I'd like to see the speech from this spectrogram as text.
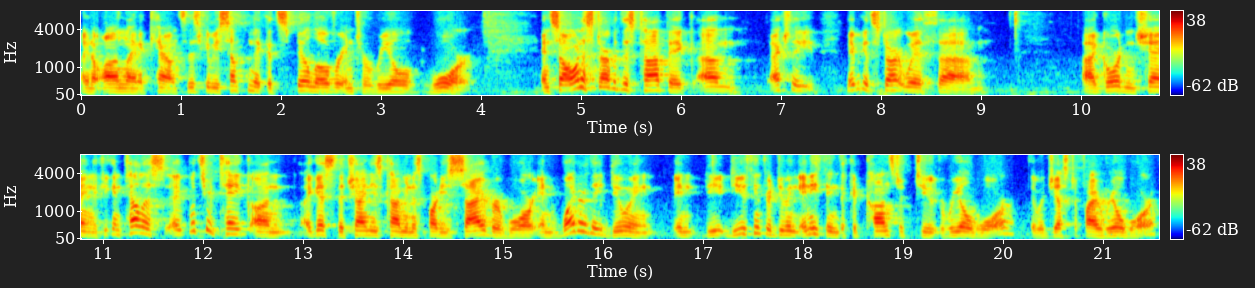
you know online accounts. This could be something that could spill over into real war. And so I want to start with this topic. Um, actually, maybe we could start with um, uh, Gordon Chang. If you can tell us, uh, what's your take on, I guess, the Chinese Communist Party's cyber war, and what are they doing? In, do, you, do you think they're doing anything that could constitute real war, that would justify real war?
